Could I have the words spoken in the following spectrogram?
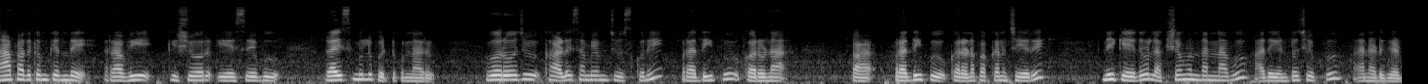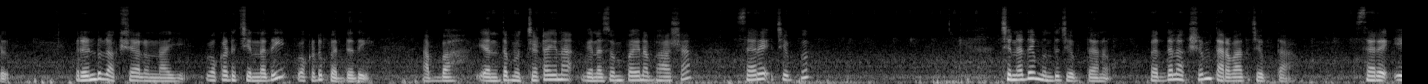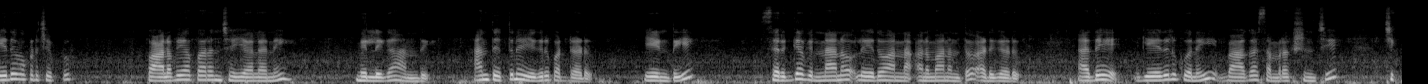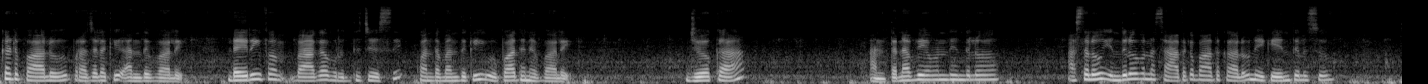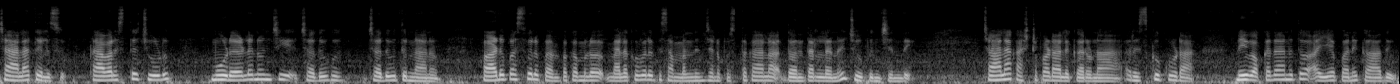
ఆ పథకం కిందే రవి కిషోర్ ఏసేబు రైస్ మిల్లు పెట్టుకున్నారు. ఓ రోజు ఖాళీ సమయం చూసుకుని ప్రదీప్ కరుణ ప్రదీప్ కరుణ పక్కన చేరి నీకేదో లక్ష్యం ఉందన్నావు అదేంటో చెప్పు అని అడిగాడు. రెండు లక్ష్యాలున్నాయి. ఒకటి చిన్నది ఒకటి పెద్దది. అబ్బా ఎంత ముచ్చటైన వినసొంపైన భాష. సరే చెప్పు. చిన్నదే ముందు చెప్తాను. పెద్ద లక్ష్యం తర్వాత చెప్తా. సరే ఏదో ఒకటి చెప్పు. పాల వ్యాపారం చేయాలని మెల్లిగా అంది. అంతెత్తున ఎగిరిపడ్డాడు. ఏంటి? సరిగ్గా విన్నానో లేదో అన్న అనుమానంతో అడిగాడు. అదే గేదెలు కొని బాగా సంరక్షించి చిక్కటి పాలు ప్రజలకి అందివ్వాలి. డైరీ ఫామ్ బాగా వృద్ధి చేసి కొంతమందికి ఉపాధినివ్వాలి. జోకా అంత నవ్వేముంది ఇందులో? అసలు ఇందులో ఉన్న సాధక బాధకాలు నీకేం తెలుసు? చాలా తెలుసు. కావలిస్తే చూడు మూడేళ్ళ నుంచి చదువు చదువుతున్నాను. పాడి పశువుల పెంపకంలో మెలకువలకు సంబంధించిన పుస్తకాల దొంతరలను చూపించింది. చాలా కష్టపడాలి కరుణ. రిస్క్ కూడా. నీ ఒక్కదానితో అయ్యే పని కాదు.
